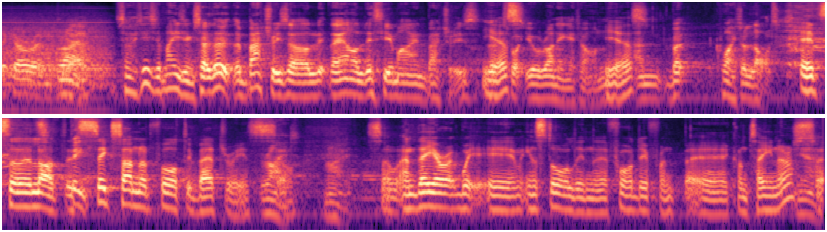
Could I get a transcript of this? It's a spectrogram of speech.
the current. Right. So it is amazing. So the, the batteries are they are lithium-ion batteries. That's Yes. what you're running it on. Yes. And but quite a lot. It's a lot. big. It's 640 batteries. so- Right. So, and they are uh, installed in uh, four different uh, containers. Yeah.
